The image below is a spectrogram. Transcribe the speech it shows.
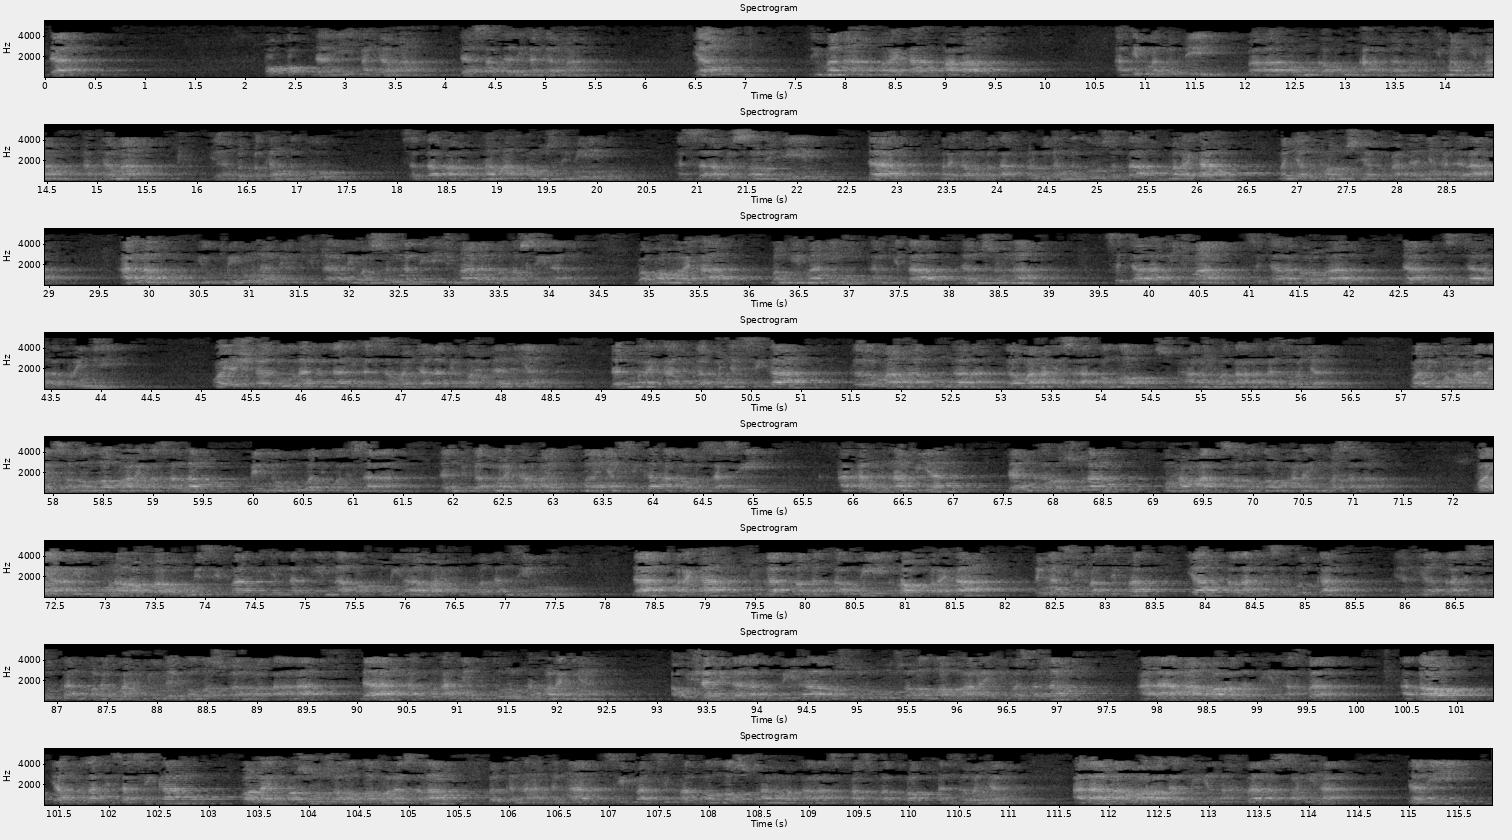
dan menyaksikan kemahatunggalan, kemahaesaan Allah Subhanahu wa taala azza wa jalla. Wa li Muhammadin sallallahu alaihi wasallam bin nubuwwati wal risalah dan juga mereka menyaksikan atau bersaksi akan kenabian dan kerasulan Muhammad sallallahu alaihi wasallam. Wa ya'rifuna rabbahum bi sifatihi allati nataqa biha wa tanziluhu. Dan mereka juga mengetahui Rabb mereka dengan sifat-sifat yang telah disebutkan ya, yang telah disebutkan oleh wahyu dari Allah Subhanahu wa taala dan Al-Qur'an yang diturunkan olehnya. Au syahida biha Rasulullah sallallahu alaihi wasallam ala ma waradat bil akhbar atau yang telah disaksikan oleh Rasul sallallahu alaihi wasallam berkenaan dengan sifat-sifat Allah Subhanahu wa taala, sifat-sifat Rabb azza wa jalla. Ala ma waradat bil akhbar as-sahihah dari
